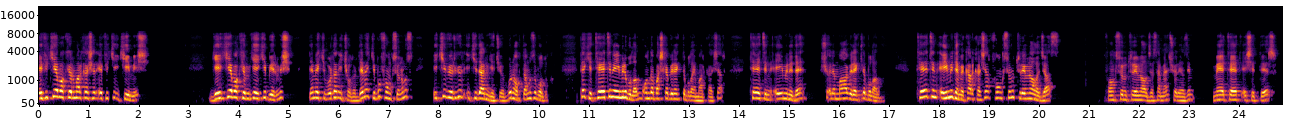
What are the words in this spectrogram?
f2'ye bakıyorum arkadaşlar f2 2'ymiş. g2'ye bakıyorum g2 1'miş. Demek ki buradan 2 olur. Demek ki bu fonksiyonumuz 2,2'den geçiyor. Bu noktamızı bulduk. Peki teğetin eğimini bulalım. Onu da başka bir renkle bulayım arkadaşlar. Teğetin eğimini de şöyle mavi renkle bulalım. Teğetin eğimi demek arkadaşlar fonksiyonu türevini alacağız. Fonksiyonu türevini alacağız hemen. Şöyle yazayım. M teğet eşittir.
